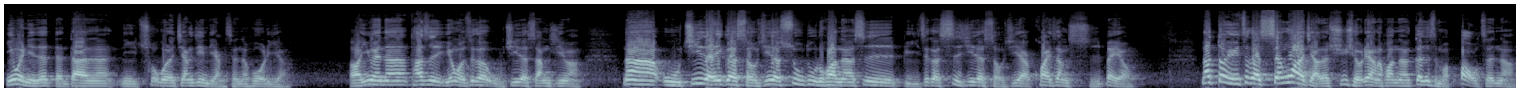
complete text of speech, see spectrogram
因为你的等待呢，你错过了将近两成的获利啊，啊，因为呢，它是拥有这个五 G 的商机嘛。那五 G 的一个手机的速度的话呢，是比这个四 G 的手机啊快上十倍哦。那对于这个生化甲的需求量的话呢，更是什么暴增啊？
